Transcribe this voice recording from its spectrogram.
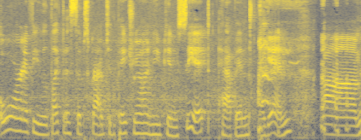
or if you would like to subscribe to the Patreon, you can see it happen again. um,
